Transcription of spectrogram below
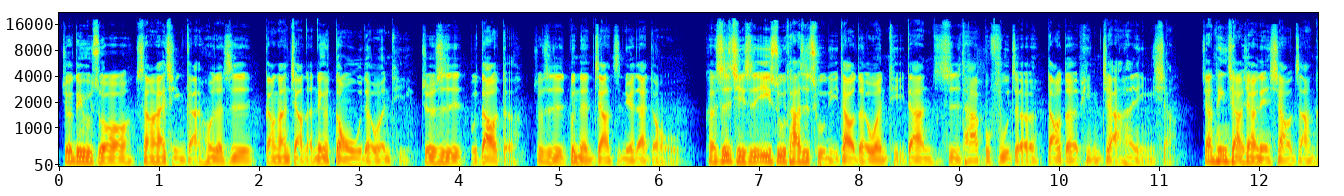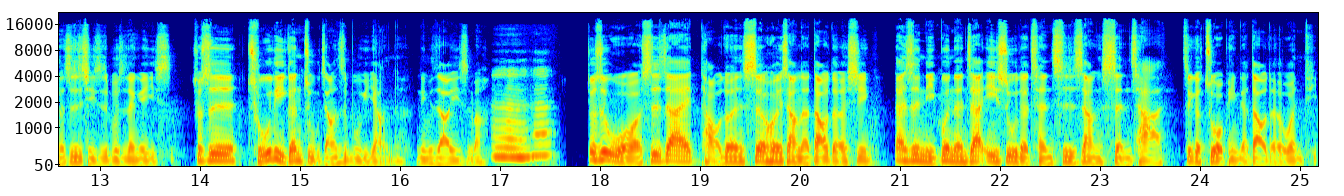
就例如说伤害情感，或者是刚刚讲的那个动物的问题，就是不道德，就是不能这样子虐待动物。可是其实艺术它是处理道德问题，但是它不负责道德评价和影响。这样听起来好像有点嚣张，可是其实不是那个意思，就是处理跟主张是不一样的。你们知道意思吗？嗯哼。就是我是在讨论社会上的道德性，但是你不能在艺术的层次上审查这个作品的道德问题，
